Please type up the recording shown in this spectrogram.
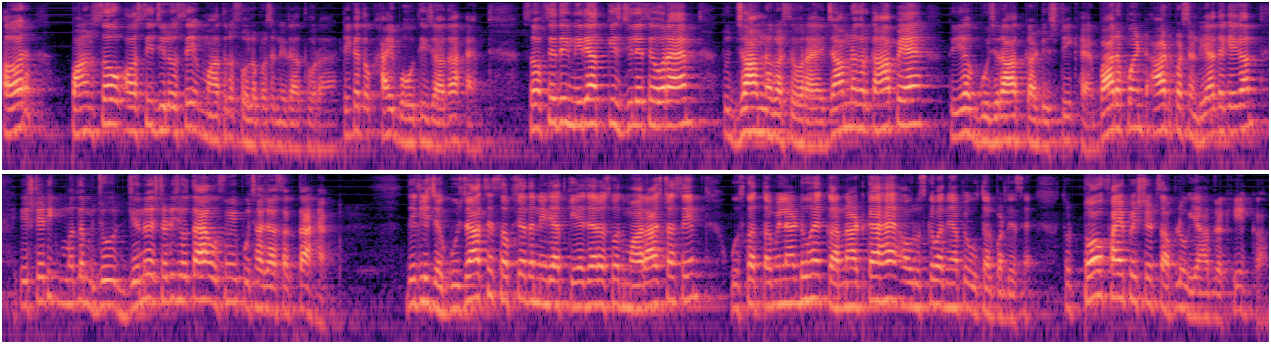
और 580 जिलों से मात्र 16 परसेंट निर्यात हो रहा है। ठीक है? तो खाई बहुत ही ज़्यादा है। सबसे अधिक निर्यात किस ज़िले से हो रहा है? तो जामनगर से हो रहा है। जामनगर कहाँ पे है? तो यह गुजरात का डिस्ट्रिक्ट है। 12.8 परसेंट याद रखेगा स्टेटिक मतलब जो जनरल स्टडीज़ होता है, उसमें भी पूछा जा सकता है। देख लीजिए, गुजरात से सबसे ज़्यादा निर्यात किया जा रहा है, उसके बाद महाराष्ट्र से, उसका तमिलनाडु है, कर्नाटका है और उसके बाद यहाँ पे उत्तर प्रदेश है। तो टॉप फाइव स्टेट्स आप लोग याद रखिएगा।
